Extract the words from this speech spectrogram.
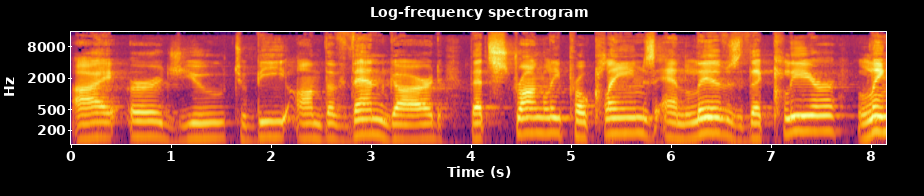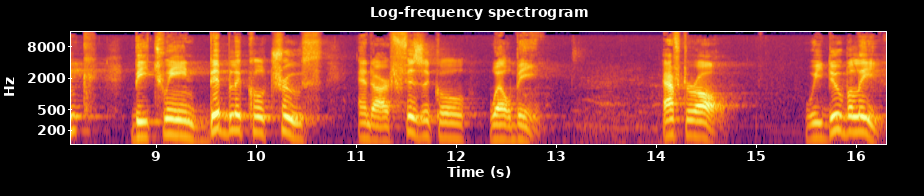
I urge you to be on the vanguard that strongly proclaims and lives the clear link between biblical truth and our physical well being. After all, we do believe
